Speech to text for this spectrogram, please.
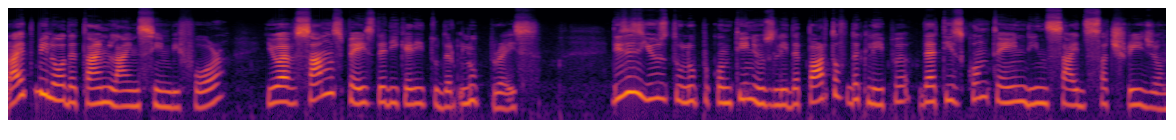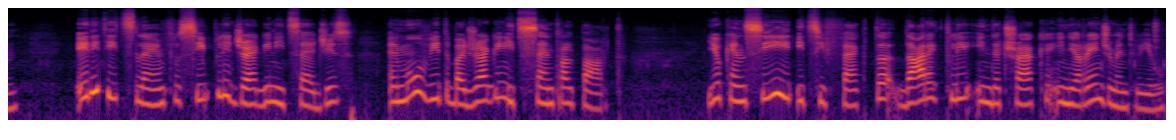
Right below the timeline seen before, you have some space dedicated to the loop brace. This is used to loop continuously the part of the clip that is contained inside such region. Edit its length simply dragging its edges and move it by dragging its central part. You can see its effect directly in the track in the arrangement view.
